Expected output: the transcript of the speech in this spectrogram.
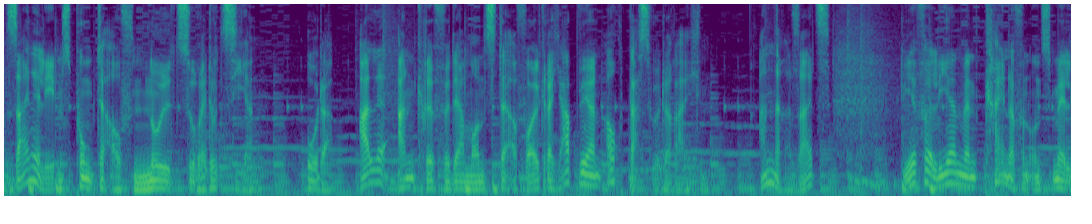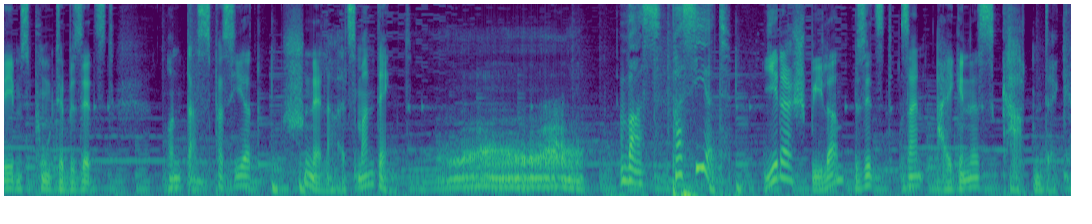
seine Lebenspunkte auf Null zu reduzieren. Oder alle Angriffe der Monster erfolgreich abwehren, auch das würde reichen. Andererseits, wir verlieren, wenn keiner von uns mehr Lebenspunkte besitzt. Und das passiert schneller, als man denkt. Was passiert? Jeder Spieler besitzt sein eigenes Kartendeck.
